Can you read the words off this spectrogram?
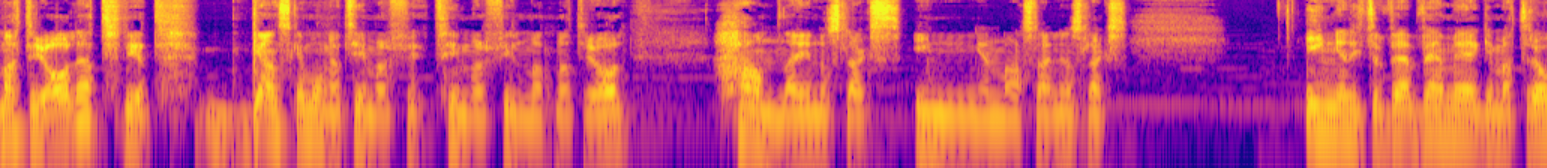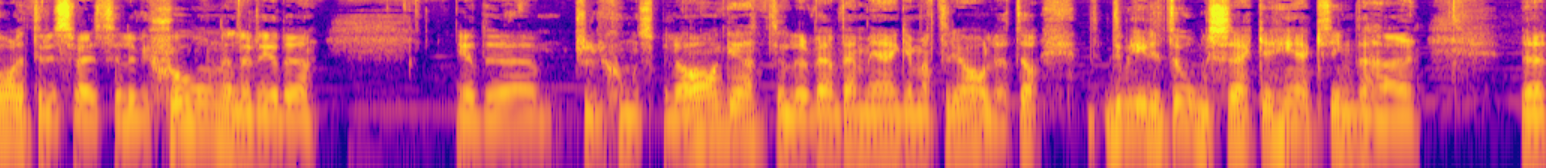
Materialet, det är ett ganska många timmar, timmar filmat material, hamnar i någon slags ingenmansland, någon slags Ingen riktigt, vem, vem äger materialet? Är det Sveriges Television eller är det, är det produktionsbolaget? Eller vem, vem äger materialet? Ja, det blir lite osäkerhet kring det här. Eh,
